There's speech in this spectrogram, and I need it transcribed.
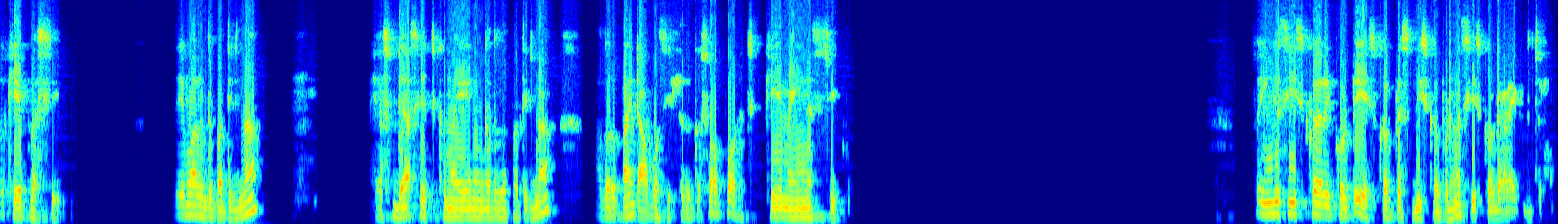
ஸோ கே பிளஸ் சி அதே மாதிரி வந்து பார்த்தீங்கன்னா எஸ் டேஸ் ஹெச்க்கு ஏனுங்கிறது பார்த்தீங்கன்னா அதோட பாயிண்ட் ஆப்போசிட்டில் இருக்குது ஸோ அப்போ H K minus C so இங்கே C square equal to A square plus B square பண்ணுங்க சி ஸ்கொயர் வேலை கிடைச்சிடும்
